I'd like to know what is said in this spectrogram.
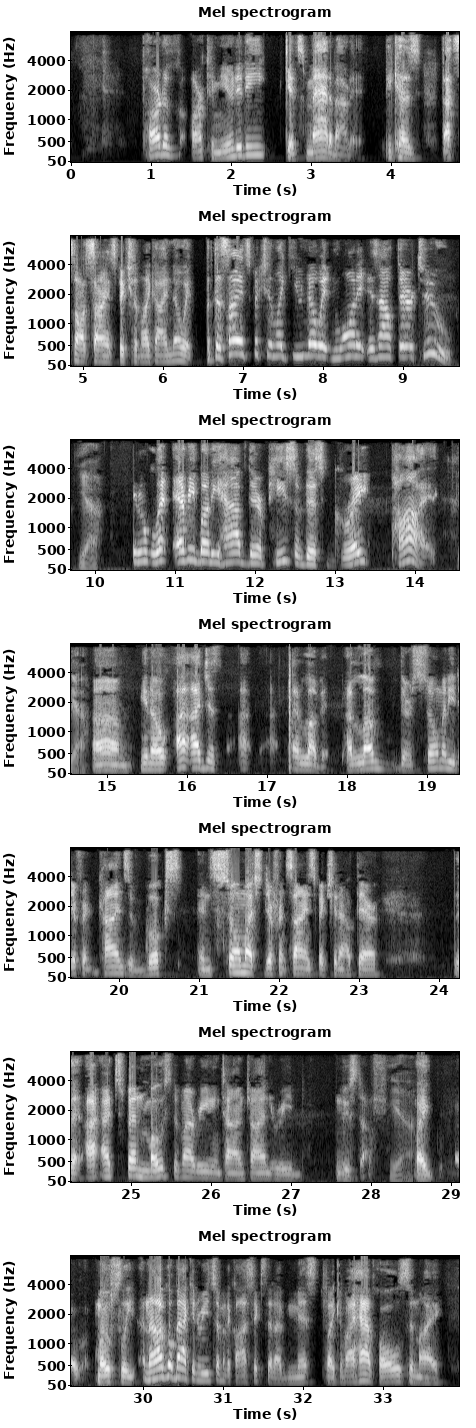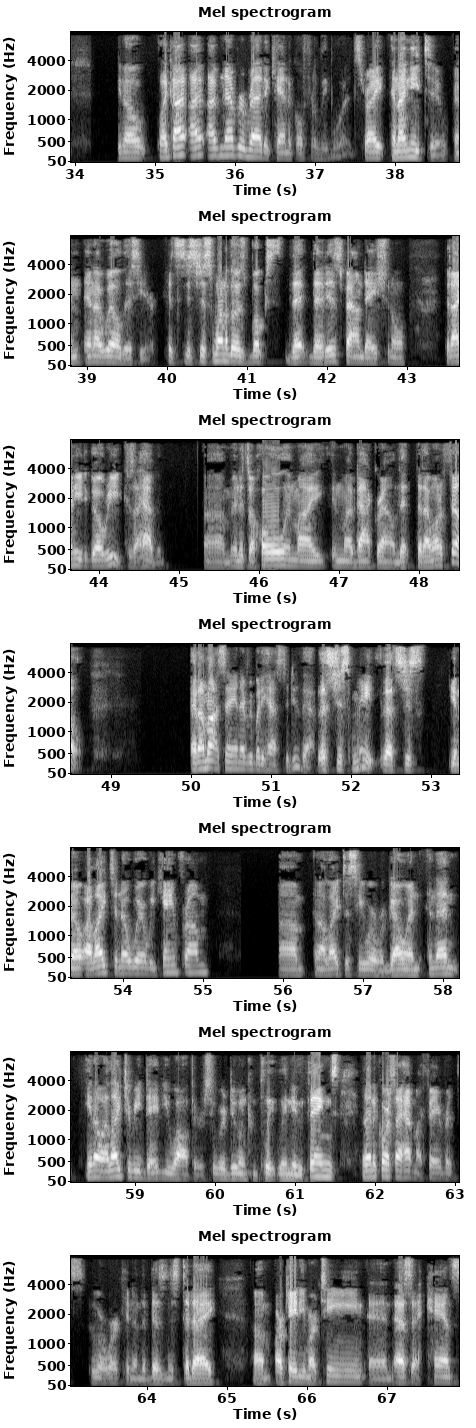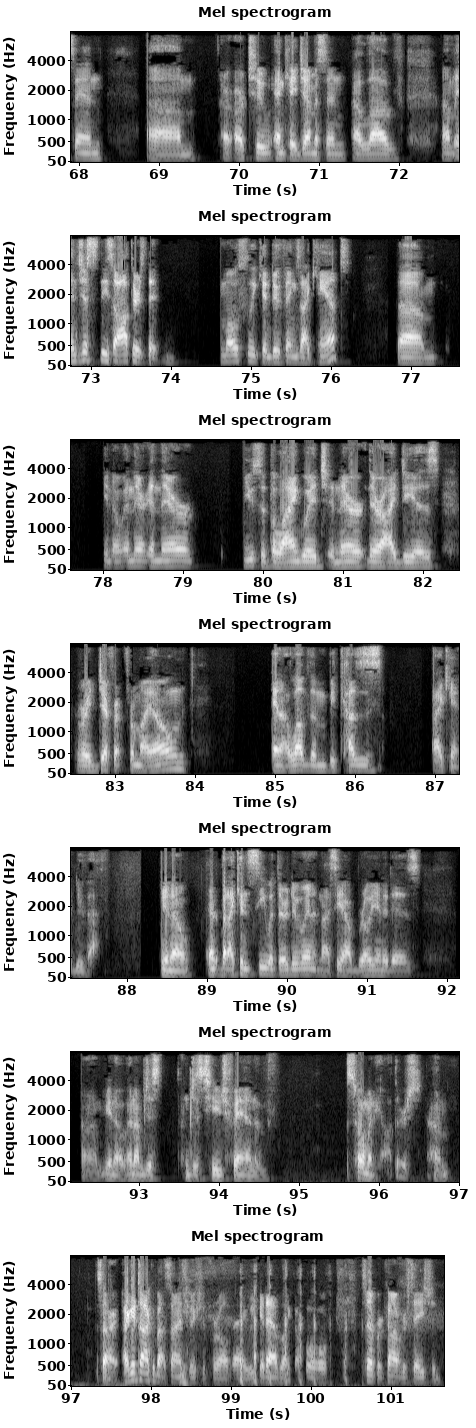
part of our community gets mad about it because that's not science fiction like I know it. But the science fiction like you know it and want it is out there too. Yeah, You know, let everybody have their piece of this great pie. yeah, Um, you know, I, I just I, I love it. I love there's so many different kinds of books and so much different science fiction out there that I, I spend most of my reading time trying to read new stuff yeah. like you know, mostly and I'll go back and read some of the classics that I've missed. Like if I have holes in my you know, like I, I I've never read a canticle for Leibowitz, right? And I need to, and, and I will this year. It's it's just one of those books that, that is foundational that I need to go read because I haven't. Um, and it's a hole in my in my background that, that I want to fill. And I'm not saying everybody has to do that. That's just me. That's just you know, I like to know where we came from. Um, and I like to see where we're going. And then, you know, I like to read debut authors who are doing completely new things. And then, of course, I have my favorites who are working in the business today. Um, Arkady Martine and Essa Hansen, um, are, are two, N.K. Jemisin, I love. Um, and just these authors that mostly can do things I can't. Um, you know, and their, in their use of the language and their, their ideas are very different from my own and I love them because I can't do that, you know. And, but I can see what they're doing, and I see how brilliant it is, um, you know. And I'm just I'm just huge fan of so many authors. Um, sorry, I could talk about science fiction for all day. We could have like a whole separate conversation.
